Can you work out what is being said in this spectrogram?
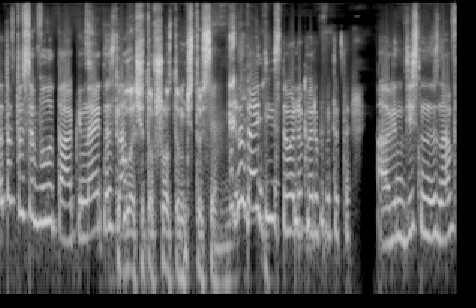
Ну тобто все було так. Він навіть не Ти була чи то в шостому, чи то в сьомому. Ну так, дійсно, можна перепутати. А він дійсно не знав,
